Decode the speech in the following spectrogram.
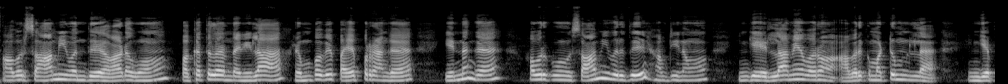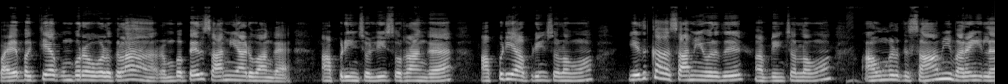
அவர் சாமி வந்து ஆடவும் பக்கத்தில் இருந்த நிலா ரொம்பவே பயப்படுறாங்க. என்னங்க? அவருக்கு சாமி வருது அப்படின்னும். இங்கே எல்லாமே வரும். அவருக்கு மட்டும் இல்லை இங்கே பயபக்தியாக கும்புறவங்களுக்கெல்லாம் ரொம்ப பேர் சாமி ஆடுவாங்க அப்படின்னு சொல்லி சொல்கிறாங்க அப்படியா அப்படின்னு சொல்லவும் எதுக்காக சாமி வருது அப்படின்னு சொல்லவும் அவங்களுக்கு சாமி வரையில்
